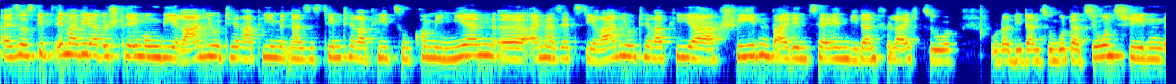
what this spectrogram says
Also es gibt immer wieder Bestrebungen, die Radiotherapie mit einer Systemtherapie zu kombinieren. Äh, einmal setzt die Radiotherapie ja Schäden bei den Zellen, die dann vielleicht zu oder die dann zu Mutationsschäden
